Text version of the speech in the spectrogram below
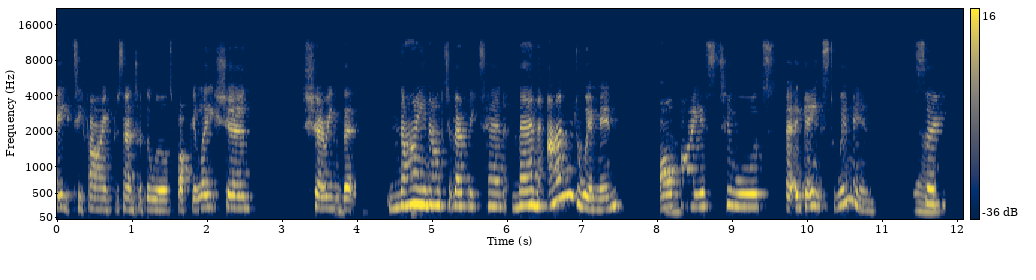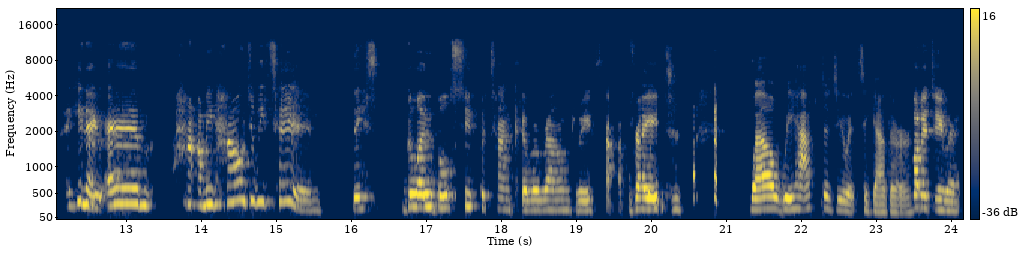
85% of the world's population showing mm. that nine out of every 10 men and women are yeah. biased towards uh, against women so you know um i mean how do we turn this global super tanker around Ruth. right. well, we have to do it together. Gotta do it.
